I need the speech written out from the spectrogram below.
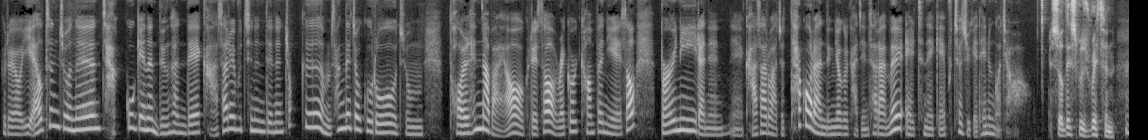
그래요. 이 엘튼 존은 작곡에는 능한데 가사를 붙이는 데는 조금 상대적으로 좀 덜 했나 봐요. 그래서 레코드 컴퍼니에서 버니라는 예, 가사로 아주 탁월한 능력을 가진 사람을 엘튼에게 붙여주게 되는 거죠. So, this was written. Hmm.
